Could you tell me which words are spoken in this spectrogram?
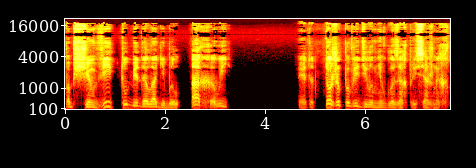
В общем, вид у бедолаги был аховый, это тоже повредило мне в глазах присяжных.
